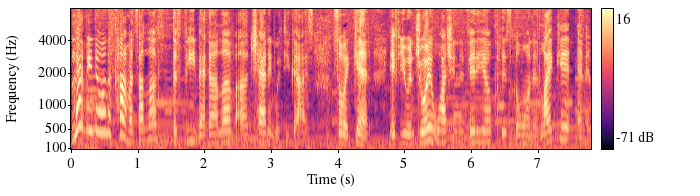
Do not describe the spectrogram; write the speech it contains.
Let me know in the comments. I love the feedback and I love uh, chatting with you guys. So again, if you enjoyed watching the video, please go on and like it. And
